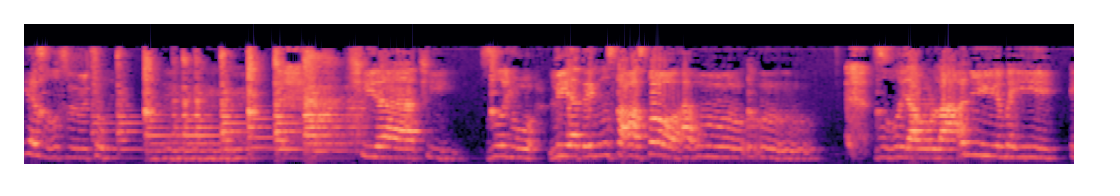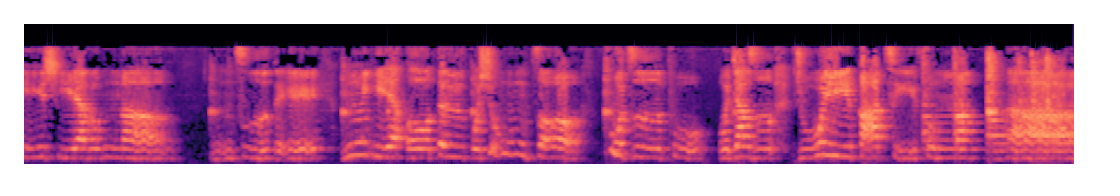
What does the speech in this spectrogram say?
也是手中。天天只有列等杀手，只要那女美相逢啊，只得我也饿都不凶着。不知破，我就是注意把吹风啊！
